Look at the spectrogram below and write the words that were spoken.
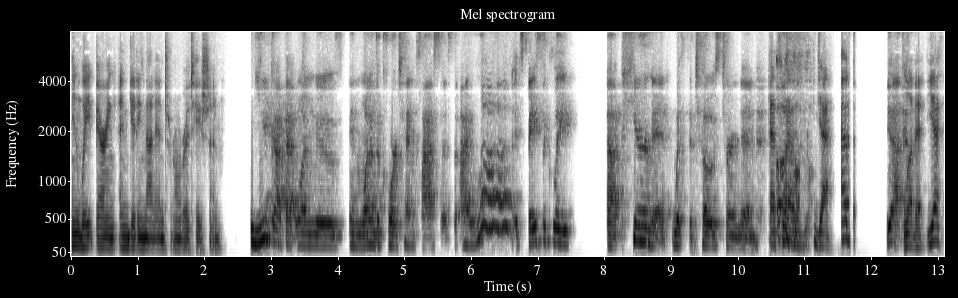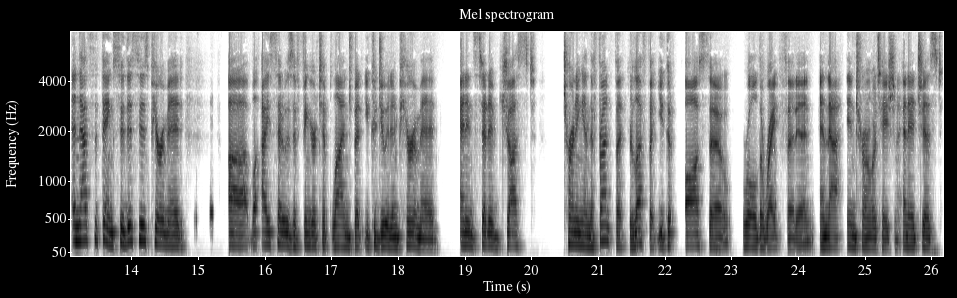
in weight bearing and getting that internal rotation. You've got that one move in one of the core 10 classes that I love. It's basically a pyramid with the toes turned in. That's what oh. I was, yeah. Yeah. Love it. Yes. And that's the thing. So this is pyramid. Uh, well, I said it was a fingertip lunge, but you could do it in pyramid. And instead of just turning in the front foot, your left foot, you could also roll the right foot in and that internal rotation. And it just,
